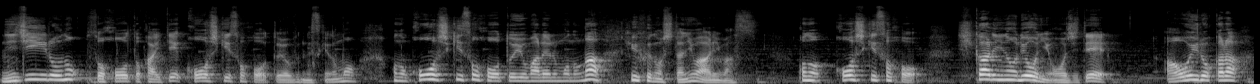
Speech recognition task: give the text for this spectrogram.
虹色の素法と書いて公式素法と呼ぶんですけどもこの公式素法と呼ばれるものが皮膚の下にはあります。この公式素法光の量に応じて青色から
